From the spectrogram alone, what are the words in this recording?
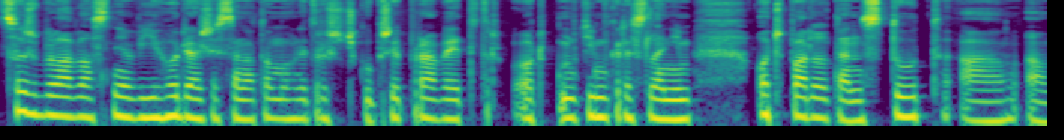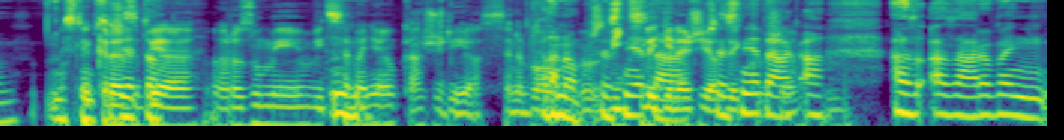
což byla vlastně výhoda, že se na to mohli trošičku připravit. Od tím kreslením odpadl ten stud a, a myslím si, že to... víceméně mm. každý asi, nebo ano, víc lidí tak, než jazyku. Přesně tak. A, mm. a, a zároveň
